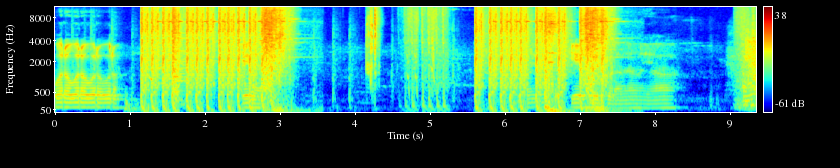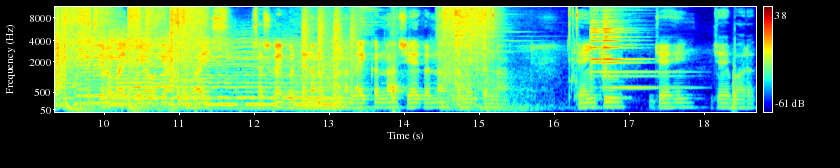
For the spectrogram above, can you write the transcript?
ओरा ओरा ओरा ओरा ये है। यार। चलो भाई हो गया तो भाई सब्सक्राइब कर देना मत भूलना लाइक करना शेयर करना कमेंट करना। थैंक यू जय हिंद जय भारत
